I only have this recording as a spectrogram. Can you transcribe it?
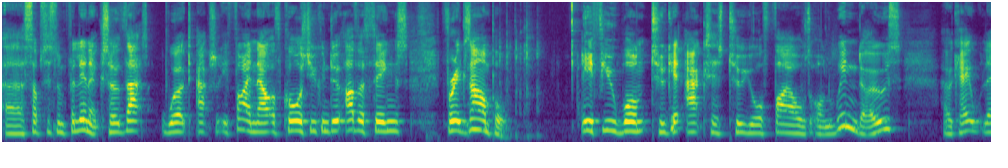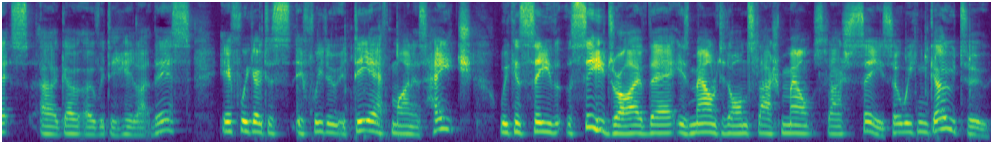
uh, subsystem for Linux. So that worked absolutely fine. Now, of course, you can do other things. For example, if you want to get access to your files on Windows, okay, let's uh, go over to here like this. If we go to, if we do a df minus h, we can see that the C drive there is mounted on slash mount slash C. So we can go to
